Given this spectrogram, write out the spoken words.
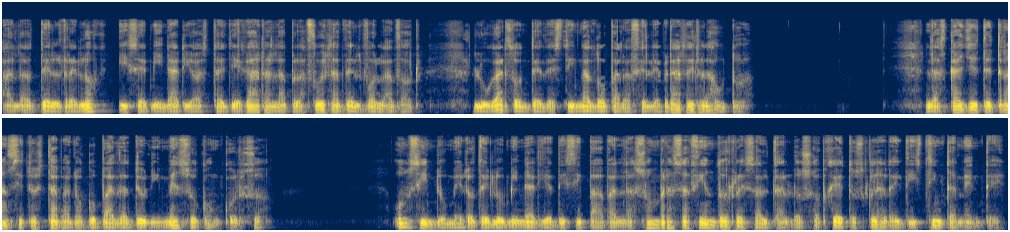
a la del reloj y seminario hasta llegar a la plazuela del volador, lugar donde destinado para celebrar el auto. Las calles de tránsito estaban ocupadas de un inmenso concurso. Un sinnúmero de luminarias disipaban las sombras haciendo resaltar los objetos clara y distintamente.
